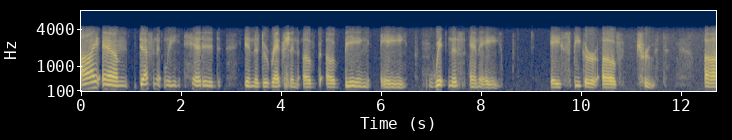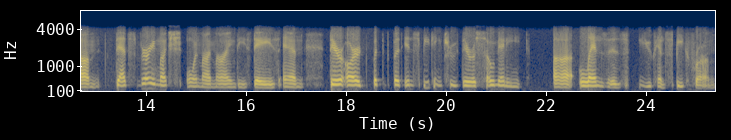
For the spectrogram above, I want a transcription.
I am definitely headed in the direction of of being a witness and a a speaker of truth. Um, that's very much on my mind these days, and there are but but in speaking truth, there are so many uh, lenses you can speak from.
